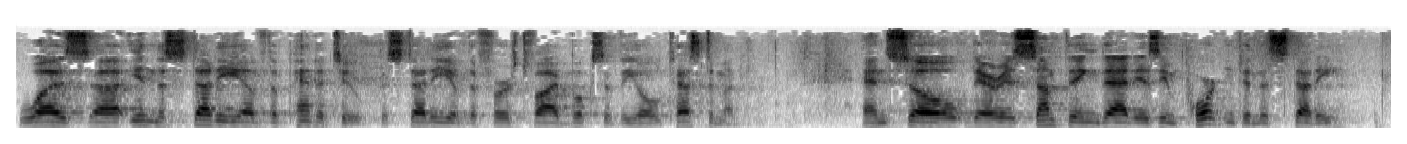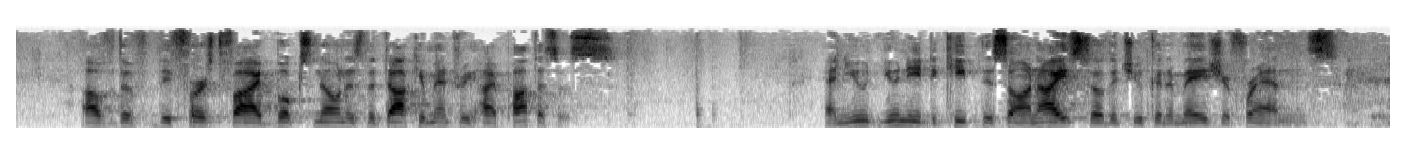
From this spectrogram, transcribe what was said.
was uh, in the study of the Pentateuch, the study of the first five books of the Old Testament. And so there is something that is important in the study of the, the first five books known as the documentary hypothesis. And you, you need to keep this on ice so that you can amaze your friends.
